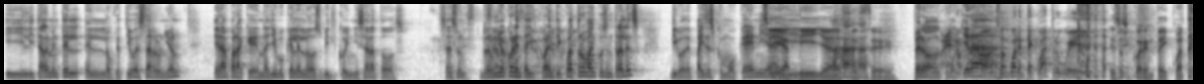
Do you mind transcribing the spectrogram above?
y literalmente el, el objetivo de esta reunión era para que Nayib Bukele los bitcoinizara a todos. O sea, es un, Es- reunió reunión 40 y tiene mucho 44 sentido. bancos centrales, digo, de países como Kenia. Sí, y- Antillas, Ajá, ajá. este... Pero Bueno, como quiera... cabrón, son 44, güey. Esos 44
